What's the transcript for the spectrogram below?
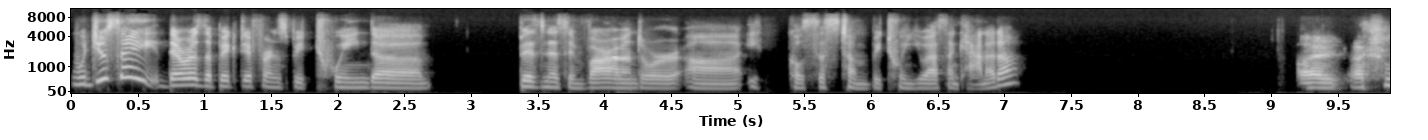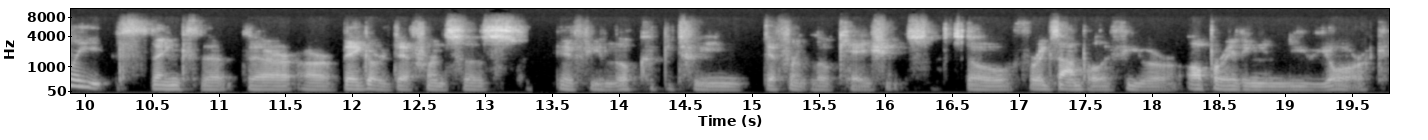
would you say there is a big difference between the business environment or uh, ecosystem between US and Canada? I actually think that there are bigger differences if you look between different locations. So, for example, if you're operating in New York,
